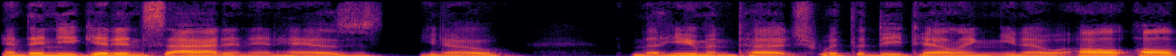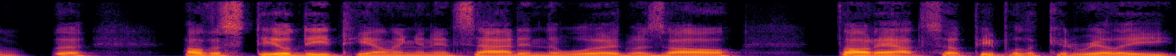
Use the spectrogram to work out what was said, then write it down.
And then you get inside and it has, you know, the human touch with the detailing, you know, all all the all the steel detailing and inside in the wood was all thought out so people could really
